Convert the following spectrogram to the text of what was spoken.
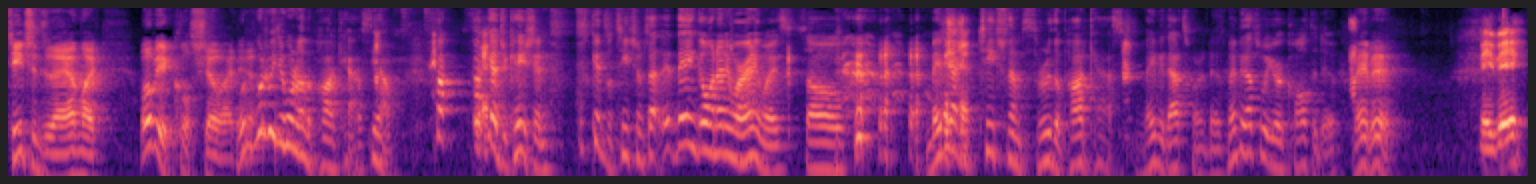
teaching today, I'm like, "What would be a cool show idea?" what, what are we doing on the podcast? Yeah, fuck, fuck Right. education. Those kids will teach them. They ain't going anywhere anyways. So maybe I can teach them through the podcast. Maybe that's what it is. Maybe that's what you're called to do. Maybe. Maybe.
